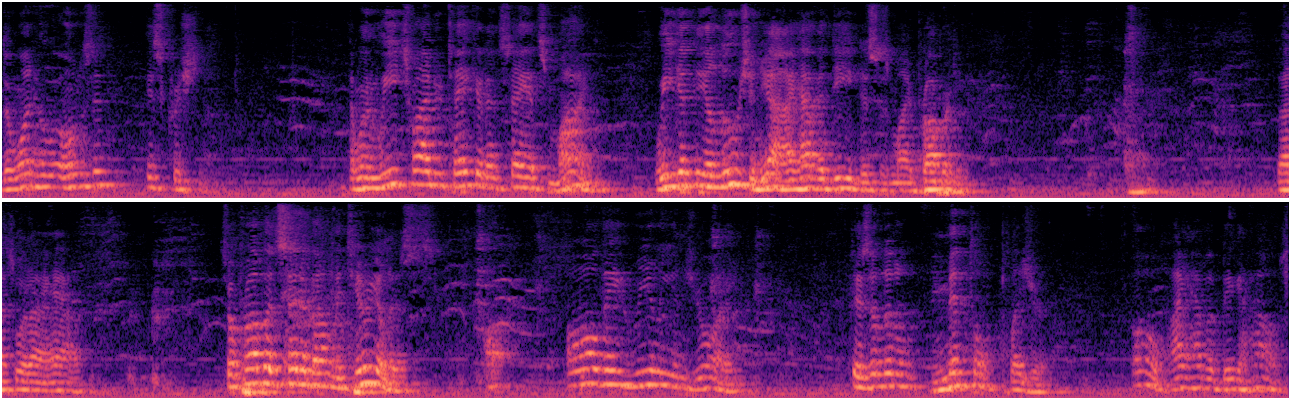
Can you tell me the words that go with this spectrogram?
the one who owns it is Krishna. And when we try to take it and say it's mine, we get the illusion, yeah, I have a deed, this is my property. That's what I have. So Prabhupada said about materialists, all they really enjoy is a little mental pleasure. Oh, I have a big house.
